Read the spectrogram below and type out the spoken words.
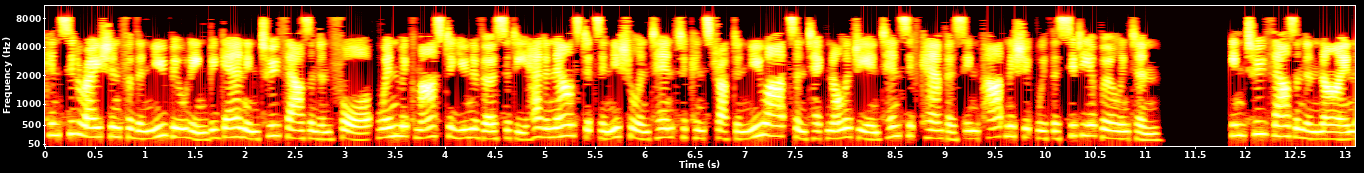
Consideration for the new building began in 2004, when McMaster University had announced its initial intent to construct a new arts and technology-intensive campus in partnership with the City of Burlington. In 2009,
